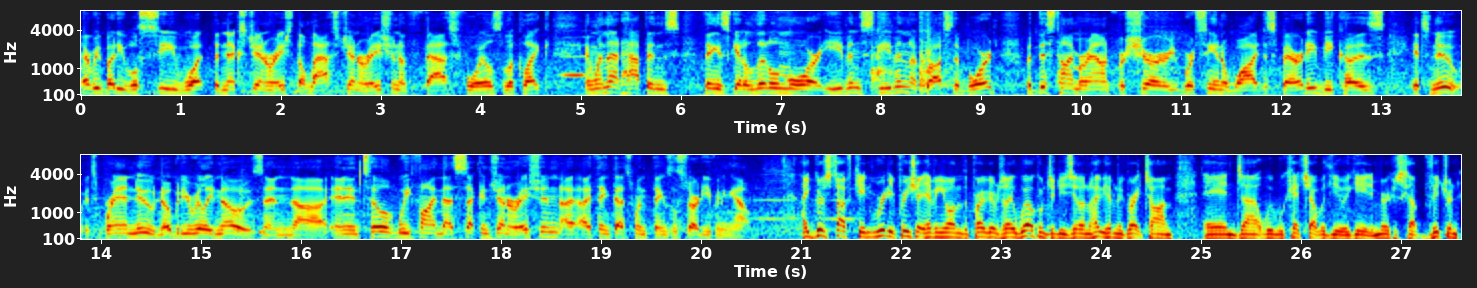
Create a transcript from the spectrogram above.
Everybody will see what the next generation, the last generation of fast foils look like. And when that happens, things get a little more even, Stephen, across the board. But this time around, for sure, we're seeing a wide disparity because it's new, it's brand new. Nobody really knows. And, uh, and until we find that second generation, I, I think that's when things will start evening out. Hey, good stuff, Ken. Really appreciate having you on the program today. Welcome to New Zealand. I hope you're having a great time, and uh, we will catch up with you again. America's Cup veteran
